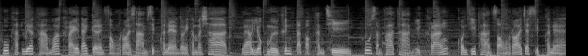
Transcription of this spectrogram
ผู้คัดเลือกถามว่าใครได้เกิน 230 คะแนนโดยธรรมชาติ แล้วยกมือขึ้นตัดออกทันที ผู้สัมภาษณ์ถามอีกครั้ง คนที่ผ่าน 270 คะแนน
